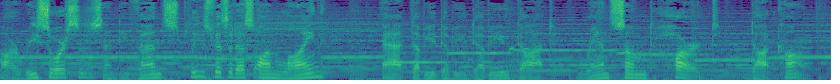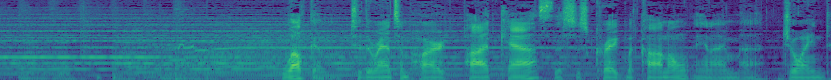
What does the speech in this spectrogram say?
our resources, and events, please visit us online at www.ransomedheart.com. Welcome to the Ransomed Heart podcast. This is Craig McConnell, and I'm uh, joined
